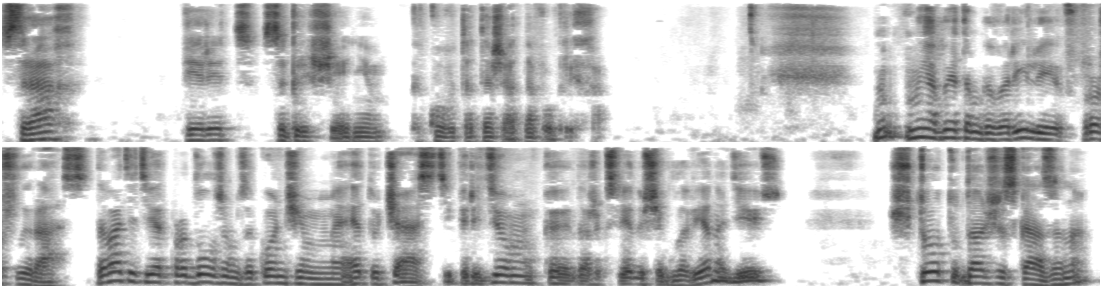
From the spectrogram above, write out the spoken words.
Страх перед согрешением какого-то даже одного греха. Ну, мы об этом говорили в прошлый раз. Давайте теперь продолжим, закончим эту часть и перейдем к, даже к следующей главе, надеюсь. Что тут дальше сказано?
